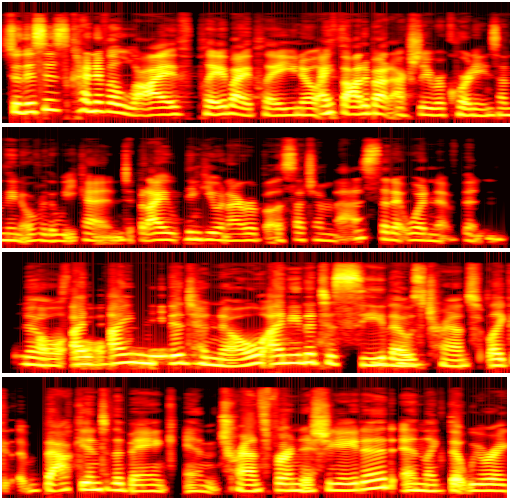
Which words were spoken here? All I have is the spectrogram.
so this is kind of a live play by play you know i thought about actually recording something over the weekend but i think you and i were both such a mess that it wouldn't have been no i i needed to know i needed to see mm-hmm. those transfer like back into the bank and transfer initiated and like that we were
